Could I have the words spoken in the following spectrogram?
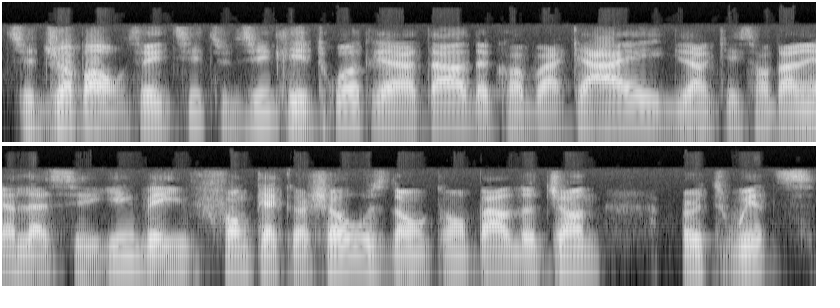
c'est déjà bon. Tu sais, tu dis que les trois créateurs de Cobra Kai, donc, qui sont en arrière de la série, ben, ils font quelque chose. Donc, on parle de John Hurtwitz,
